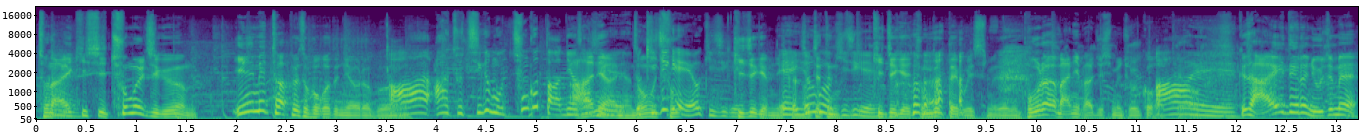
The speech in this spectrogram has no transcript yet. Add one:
전 아이키 씨 춤을 지금 1m 앞에서 보거든요, 여러분. 아, 아, 저 지금 뭐 춘 것도 아니에요, 사실. 아니 아니야. 저 너무 기지개예요, 중- 기지개. 기지개입니까? 예, 어쨌든 기지개. 기지개에 중독되고 있습니다. 여러분 보라 많이 봐주시면 좋을 것 아, 같아요. 예, 예. 그래서 아이들은 요즘에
